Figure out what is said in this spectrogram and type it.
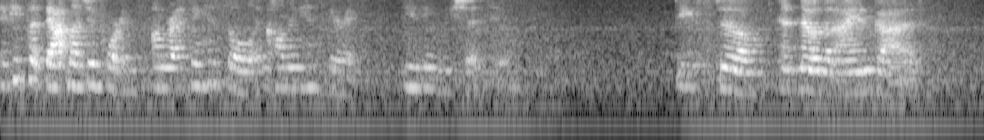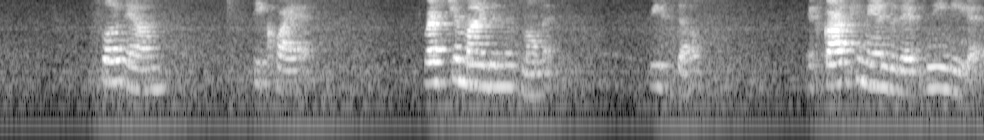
If he put that much importance on resting his soul and calming his spirit, do you think we should too? Be still and know that I am God. Slow down. Be quiet. Rest your mind in this moment. Be still. If God commanded it, we need it.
